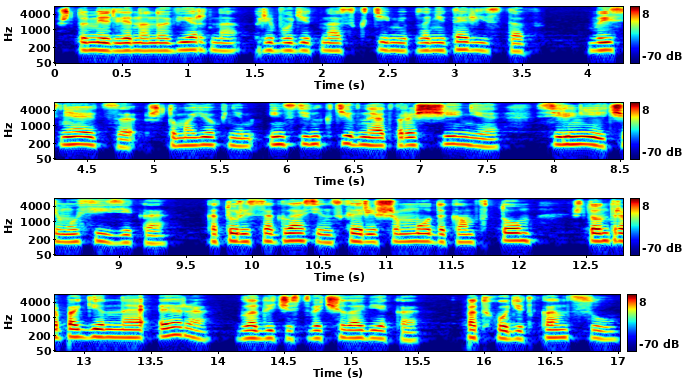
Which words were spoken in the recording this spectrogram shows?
что медленно, но верно приводит нас к теме планетаристов. Выясняется, что мое к ним инстинктивное отвращение сильнее, чем у физика, который согласен с Хэришем Модоком в том, что антропогенная эра, владычество человека – подходит к концу.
